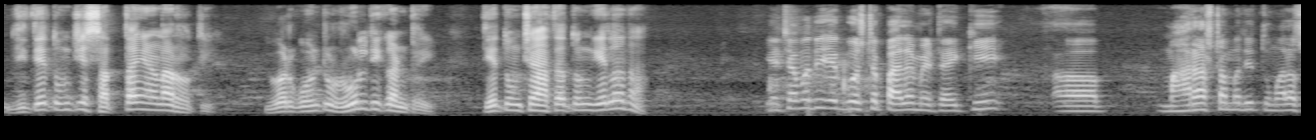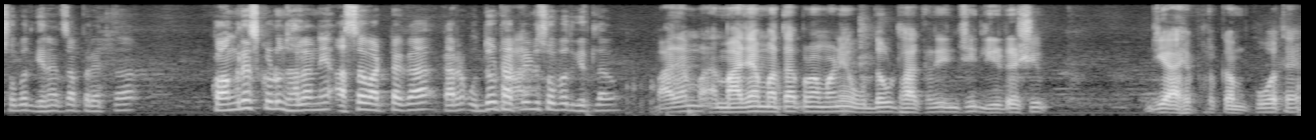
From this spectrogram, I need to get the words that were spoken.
जिथे तुमची सत्ता येणार होती you are going to rule the country ते तुमच्या हातातून गेलं ना. याच्यामध्ये एक गोष्ट पाहायला मिळत आहे की महाराष्ट्रामध्ये तुम्हाला सोबत घेण्याचा प्रयत्न काँग्रेसकडून झाला नाही असं वाटतं का? कारण उद्धव ठाकरेंनी सोबत घेतलं. माझ्या माझ्या मताप्रमाणे उद्धव ठाकरेंची लिडरशिप जी आहे फार कमकुवत आहे.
